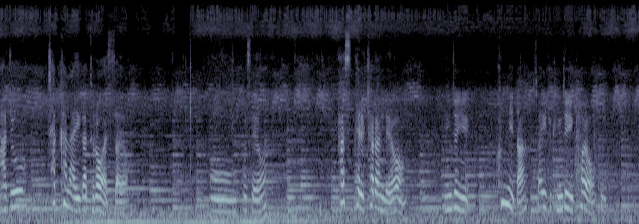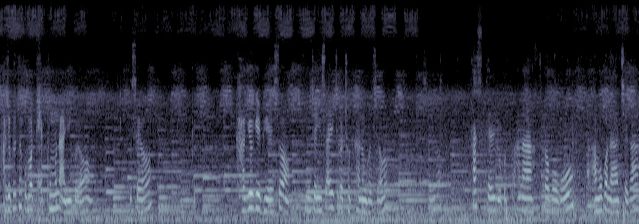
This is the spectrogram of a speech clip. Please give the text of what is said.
아주 착한 아이가 들어왔어요. 어, 보세요. 파스텔 철화인데요. 굉장히 큽니다. 사이즈 굉장히 커요. 그 아주 그렇다고 뭐 대품은 아니고요. 보세요. 가격에 비해서 굉장히 사이즈가 좋다는 거죠. 파스텔 요것도 하나 들어보고 아무거나 제가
